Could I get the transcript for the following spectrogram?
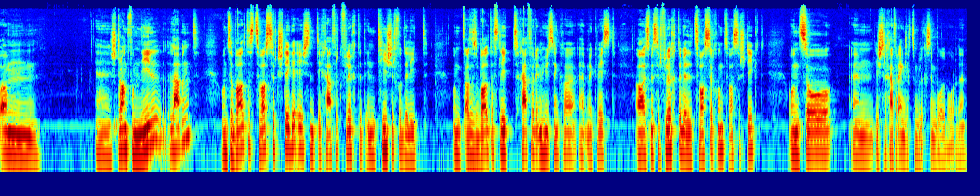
am äh, Strand vom Nil leben und sobald das Wasser gestiegen ist, sind die Käfer geflüchtet in die Tischer der Leute. Und also sobald das Leute Käfer im Haus hatten, hat man gewusst, ah, jetzt müssen wir flüchten, weil das Wasser kommt, das Wasser steigt. Und so ähm, ist der Käfer eigentlich zum Glückssymbol geworden.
